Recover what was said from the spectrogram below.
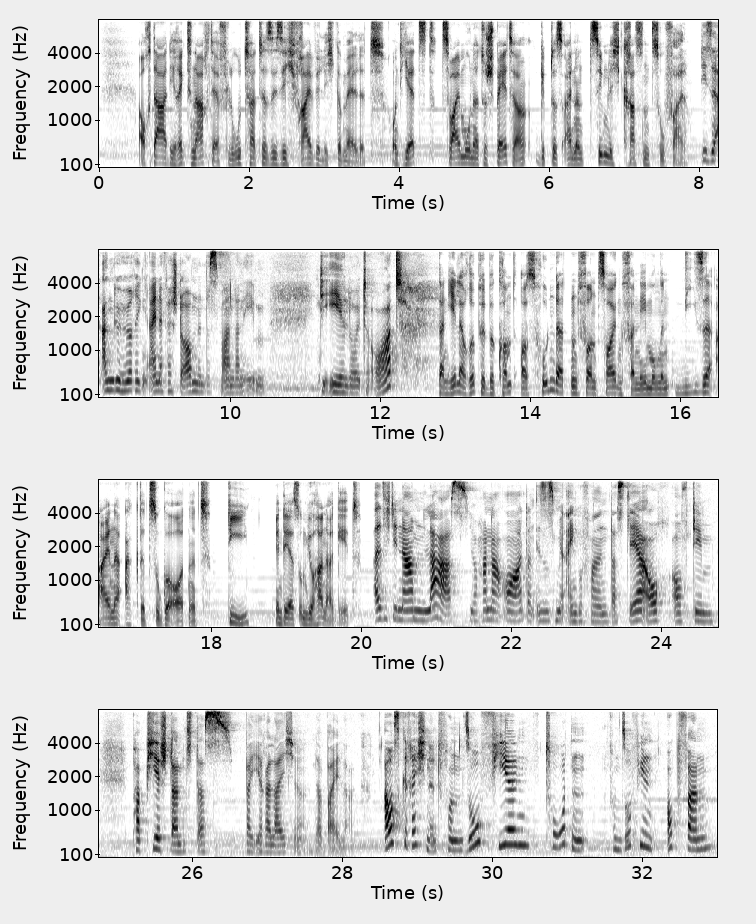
Auch da, direkt nach der Flut, hatte sie sich freiwillig gemeldet. Und jetzt, zwei Monate später, gibt es einen ziemlich krassen Zufall. Diese Angehörigen einer Verstorbenen, das waren dann eben die Eheleute Ort. Daniela Rüppel bekommt aus Hunderten von Zeugenvernehmungen diese eine Akte zugeordnet. Die, in der es um Johanna geht. Als ich den Namen las, Johanna Ort, dann ist es mir eingefallen, dass der auch auf dem Papier stand, das bei ihrer Leiche dabei lag. Ausgerechnet von so vielen Toten, von so vielen Opfern,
